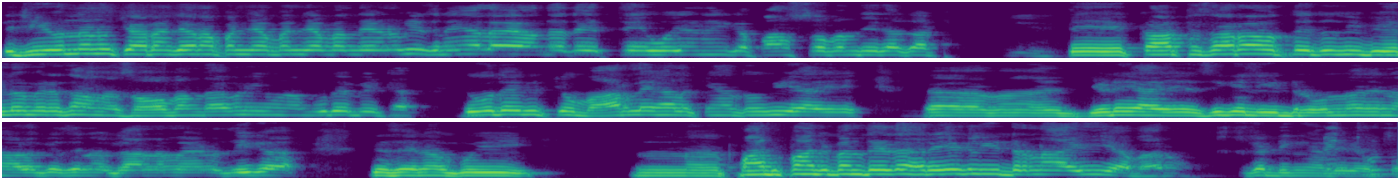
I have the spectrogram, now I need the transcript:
ਤੇ ਜੇ ਉਹਨਾਂ ਨੂੰ ਚਾਰਾਂ ਚਾਰਾਂ ਪੰਜਾਂ ਪੰਜਾਂ ਬੰਦਿਆਂ ਨੂੰ ਵੀ ਸੁਨੇਹਾ ਲਾਇਆ ਹੁੰਦਾ ਤੇ ਇੱਥੇ ਹੋ ਜਾਣੇਗਾ 500 ਬੰਦੇ ਦਾ ਇਕੱਠ। ਤੇ ਇਕੱਠ ਸਾਰਾ ਉੱਤੇ ਤੁਸੀਂ ਵੇਖ ਲਓ ਮੇਰੇ ਹਿਸਾਬ ਨਾਲ 100 ਬੰਦਾ ਵੀ ਨਹੀਂ ਹੋਣਾ ਮੂਹਰੇ ਬੈਠਾ। ਤੇ ਉਹਦੇ ਵਿੱਚੋਂ ਬਾਹਰਲੇ ਹਲਕਿਆਂ ਤੋਂ ਵੀ ਆਏ ਜਿਹੜੇ ਆਏ ਸੀਗੇ ਲੀਡਰ ਉਹਨਾਂ ਦੇ ਨਾਲ ਕਿਸੇ ਨਾਲ ਗਨਮੈਨ ਸੀਗਾ ਕਿਸੇ ਨਾਲ ਕੋਈ ਪੰਜ ਪੰਜ ਬੰਦੇ ਦਾ ਹਰੇਕ ਲੀਡਰ ਨਾਲ ਆਈ ਆ ਬਾਹਰੋਂ ਗੱਡੀਆਂ ਦੇ ਵਿੱਚ।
